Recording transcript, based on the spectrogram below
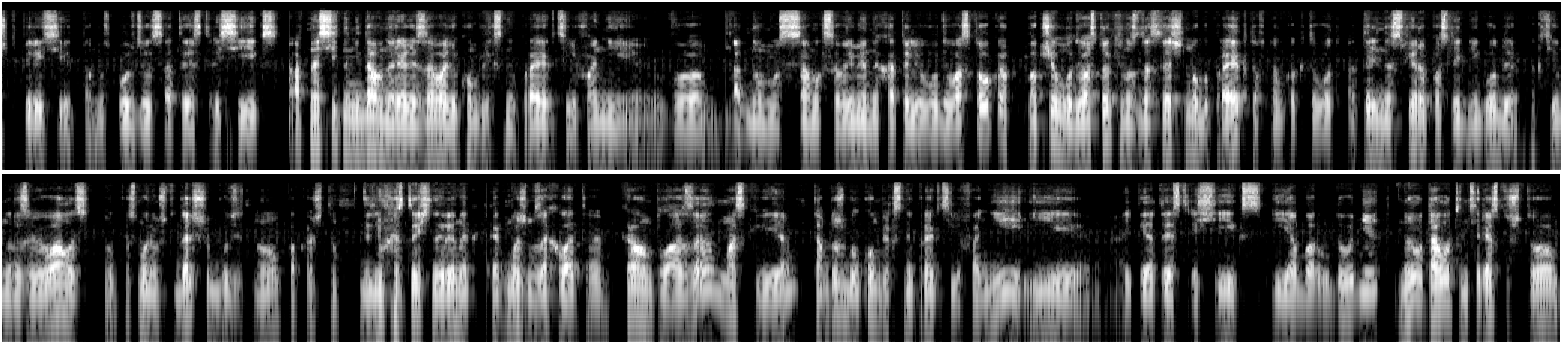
можете перейти, там используется ATS-3CX. Относительно недавно реализовали комплексный проект телефонии в одном из самых современных отелей Владивостока. Вообще в Владивостоке у нас достаточно много проектов, там как-то вот отельная сфера последние годы активно развивалась. Ну, посмотрим, что дальше будет, но пока что дальневосточный рынок как можем захватываем. Краун Плаза в Москве, там тоже был комплексный проект телефонии и IP-ATS-3CX и оборудование. Ну и там вот интересно, что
